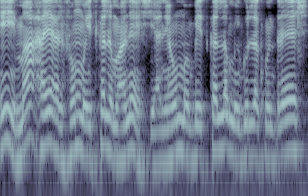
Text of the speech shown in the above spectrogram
إي ما حيعرف هم يتكلموا عن إيش؟ يعني هم بيتكلموا يقول لك مدري إيش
